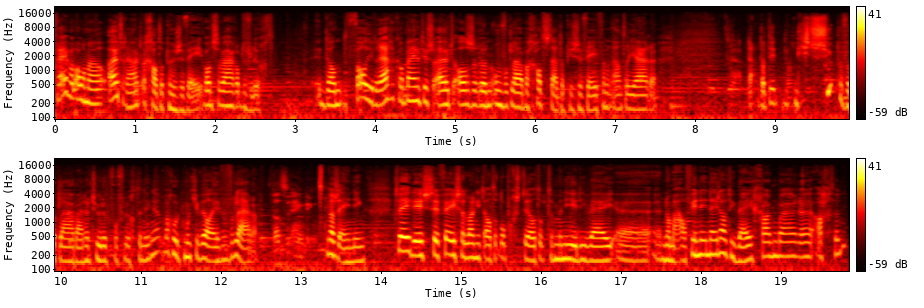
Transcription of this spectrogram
vrijwel allemaal uiteraard een gat op hun cv, want ze waren op de vlucht. Dan val je er eigenlijk al bijna tussenuit als er een onverklaarbaar gat staat op je cv van een aantal jaren. Nou, dat is, die is super verklaarbaar natuurlijk voor vluchtelingen. Maar goed, moet je wel even verklaren. Dat is één ding. Dat is één ding. Tweede is, cv's zijn lang niet altijd opgesteld op de manier die wij eh, normaal vinden in Nederland, die wij gangbaar eh, achten.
